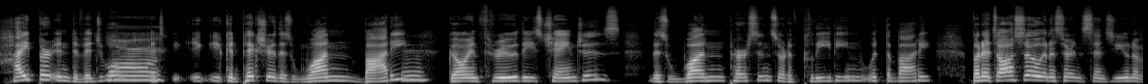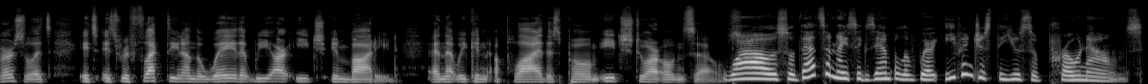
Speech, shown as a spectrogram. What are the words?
hyper individual. Yeah. It's, you, you can picture this one body Mm. going through these changes, this one person sort of pleading with the body, but it's also in a certain sense universal. It's it's it's reflecting on the way that we are each embodied and that we can apply this poem each to our own selves. Wow. So that's a nice example of where even just the use of pronouns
